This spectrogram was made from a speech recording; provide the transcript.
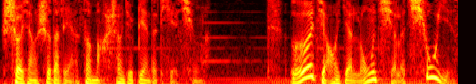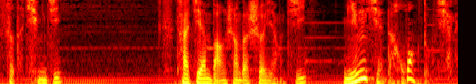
摄像师的脸色马上就变得铁青了，额角也隆起了蚯蚓似的青筋，他肩膀上的摄像机。明显的晃动起来，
